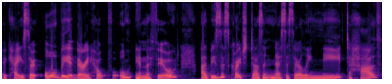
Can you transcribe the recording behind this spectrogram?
Okay, so albeit very helpful in the field, a business coach doesn't necessarily need to have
